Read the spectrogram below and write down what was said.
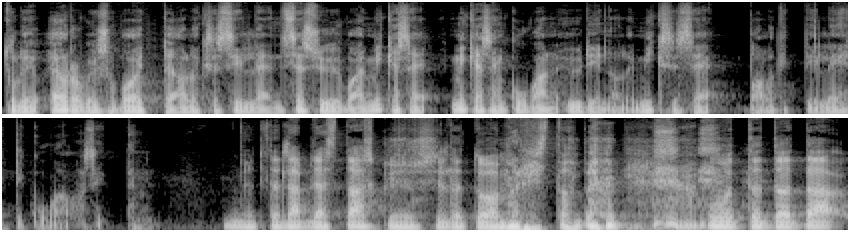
tuli Eurovisun voittaja, oliko se silleen se syy vai mikä, se, mikä sen kuvan ydin oli, miksi se palkittiin lehtikuvalla sitten? Nyt tätä pitäisi taas kysyä siltä tuomaristolta, mutta tota,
